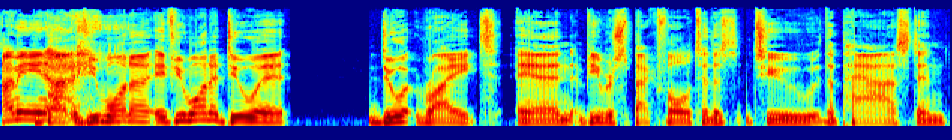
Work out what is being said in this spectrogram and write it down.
I mean, I, if you wanna, if you wanna do it, do it right and be respectful to this to the past and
